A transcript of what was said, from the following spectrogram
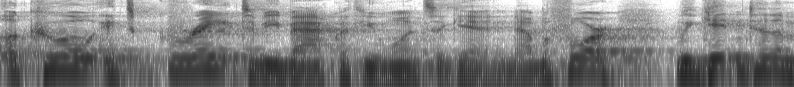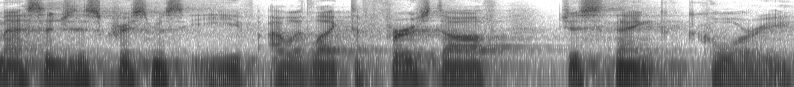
Akouo. It's great to be back with you once again. Now, before we get into the message this Christmas Eve, I would like to first off just thank Corey.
